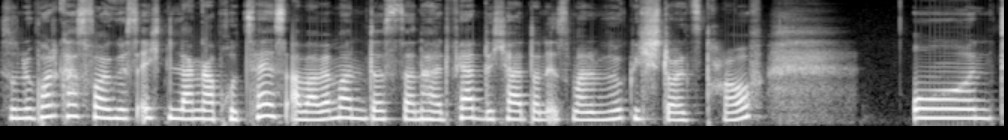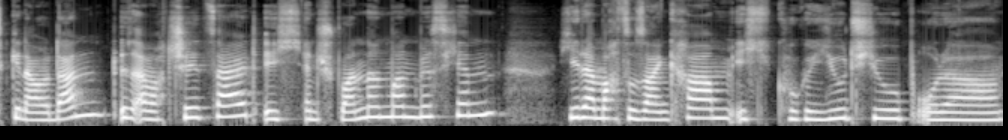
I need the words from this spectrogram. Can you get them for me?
so eine Podcast-Folge ist echt ein langer Prozess, aber wenn man das dann halt fertig hat, dann ist man wirklich stolz drauf. Und genau, dann ist einfach Chillzeit. Ich entspanne dann mal ein bisschen. Jeder macht so seinen Kram. Ich gucke YouTube oder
